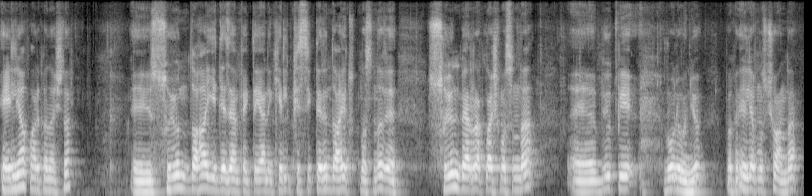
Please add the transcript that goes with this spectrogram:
Elyaf arkadaşlar e, suyun daha iyi dezenfekte yani pisliklerin daha iyi tutmasında ve suyun berraklaşmasında e, büyük bir rol oynuyor. Bakın elyafımız şu anda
